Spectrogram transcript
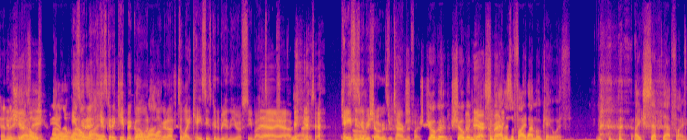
and In the the UFC? always be, I and don't- He's gonna he's gonna keep it going long it. enough to like Casey's gonna be in the UFC by the time yeah, yeah. I Shogun mean, retires. Casey's Oh. gonna be oh. Shogun's retirement fight. Shogun Shogun I'm here, Gus. I'm That ready. is a fight I'm okay with. I accept that fight.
